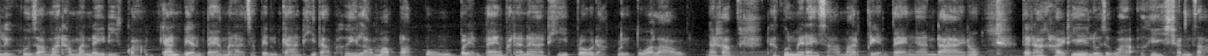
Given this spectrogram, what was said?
หรือคุณสามารถทำมันได้ดีกว่า การเปลี่ยนแปลงมันอาจจะเป็นการที่แบบเฮ้ยเรามาปรับปรุงเปลี่ยนแปลงพัฒนาที่ Product หรือตัวเรานะครับ ถ้าคุณไม่ได้สามารถเปลี่ยนแปลงงานได้เนาะแต่ถ้าใครที่รู้สึกว่าเฮ้ยฉันสา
